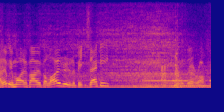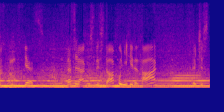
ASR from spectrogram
I think we might have overloaded it a bit, Zachy. That rock? Yes. That's what happens to this stuff when you hit it hard. It just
